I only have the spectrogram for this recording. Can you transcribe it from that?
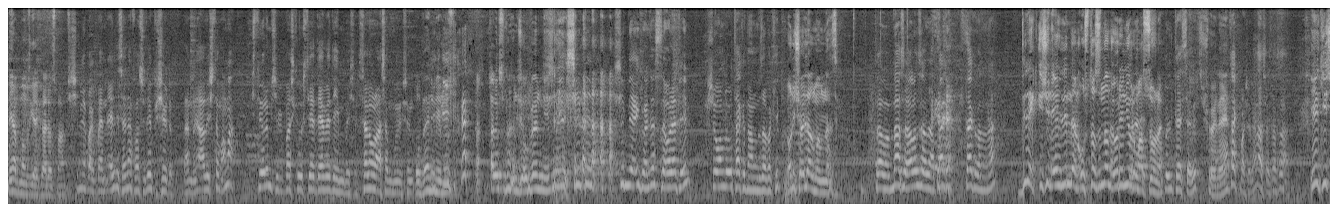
ne yapmamız gerekiyor Ali Osman amca? Şimdi bak ben 50 sene fasulye pişirdim. Ben buna alıştım ama istiyorum ki bir başka ustaya devredeyim bu işi. Sen uğraşın bu işin. O ben miyim? Ali Osman amca o ben miyim? şimdi, şimdi ilk önce size öğreteyim. Şu onluğu takın alnınıza bakayım. Onu şöyle almam lazım. Tamam nasıl alırsan al. Tak, tak onuna. Direkt işin ehlinden, ustasından öğreniyorum az sonra. Bunu ters çevir. Şöyle. Tak başına nasıl istersen al. İlk iş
